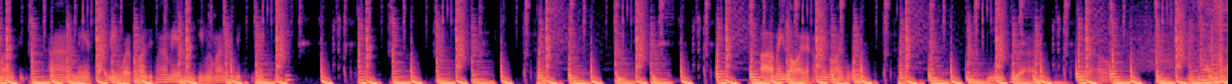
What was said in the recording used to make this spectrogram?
ประมาณ 15 เมตร สายวิ่งไวประมาณ 15 เมตร จริงๆ ประมาณ 10 เมตรปลาไม่ลอยนะครับ ไม่ลอยหัวยิงเผื่อเผื่อเอาปลายน้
